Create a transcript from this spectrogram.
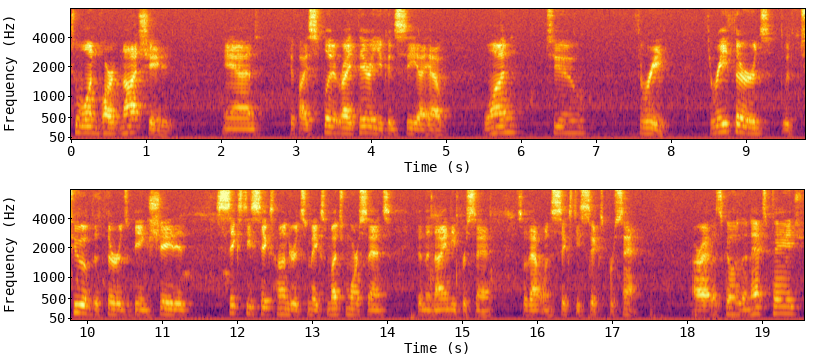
to 1 part not shaded? And if I split it right there, you can see I have 1, 2, 3 three thirds with two of the thirds being shaded. 66 hundredths makes much more sense than the 90%, so that one's 66%. All right, let's go to the next page.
